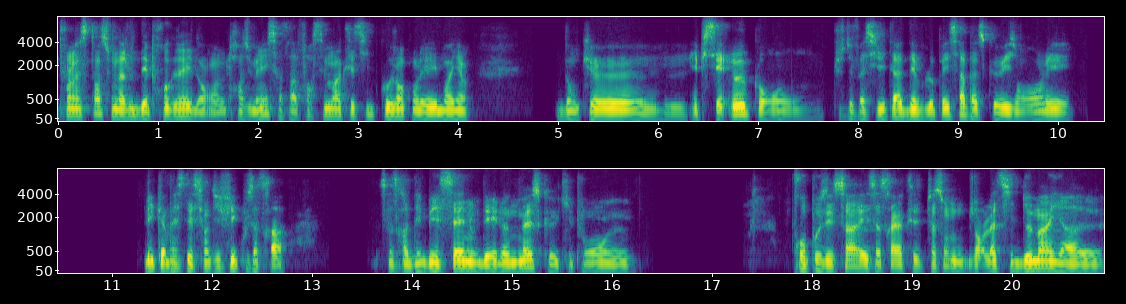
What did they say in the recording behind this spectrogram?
pour l'instant, si on ajoute des progrès dans le transhumanisme, ça sera forcément accessible qu'aux gens qui ont les moyens. Donc, euh, et puis c'est eux qui auront plus de facilité à développer ça parce qu'ils auront les, les capacités scientifiques où ça sera, ça sera des mécènes ou des Elon Musk qui pourront euh, proposer ça et ça sera accessible. De toute façon, genre là, si demain il y a euh,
